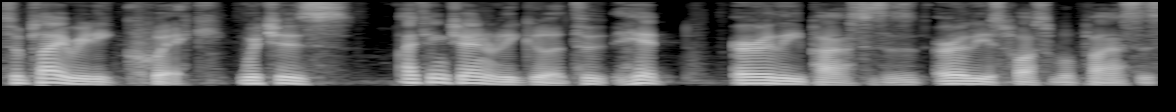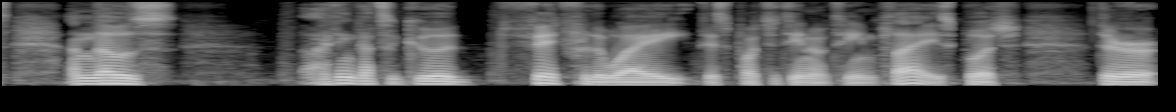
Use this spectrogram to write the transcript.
to play really quick, which is, I think, generally good to hit early passes as early as possible passes, and those. I think that's a good fit for the way this Pochettino team plays, but there,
